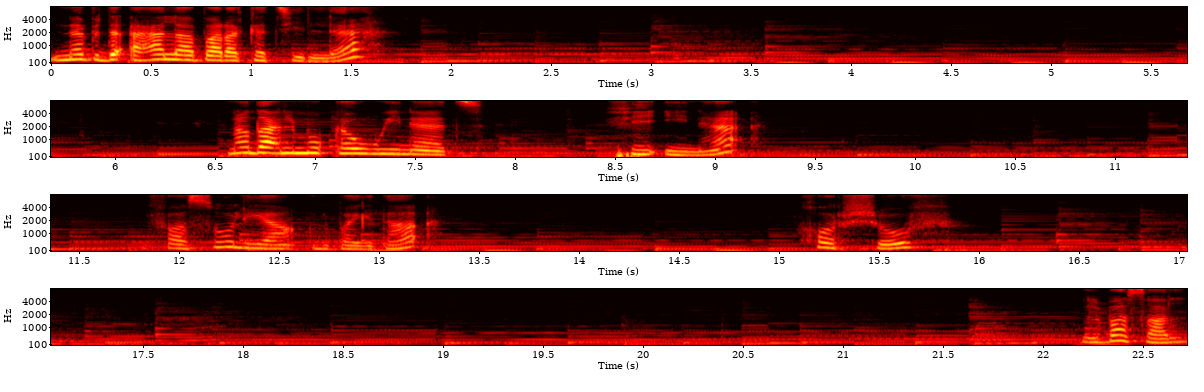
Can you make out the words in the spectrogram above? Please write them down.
نبدأ على بركة الله. نضع المكونات في إناء. الفاصوليا البيضاء. خرشوف البصل.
